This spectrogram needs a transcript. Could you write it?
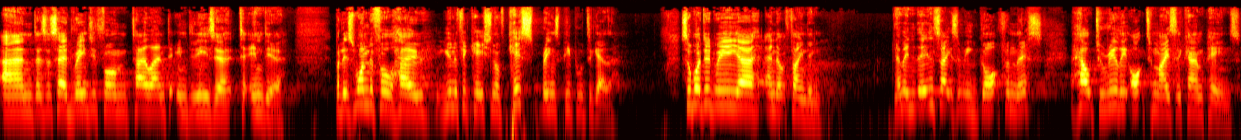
and as I said, ranging from Thailand to Indonesia to India. But it's wonderful how unification of KISS brings people together. So what did we uh, end up finding? I mean, the insights that we got from this helped to really optimize the campaigns.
